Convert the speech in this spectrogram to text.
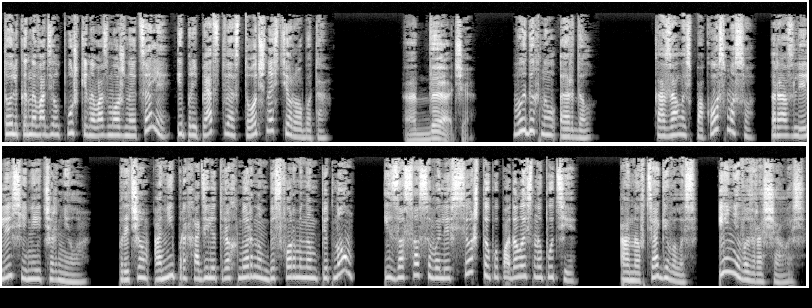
Только наводил пушки на возможные цели и препятствия с точностью робота. «Отдача!» — выдохнул Эрдл. Казалось, по космосу разлили синие чернила. Причем они проходили трехмерным бесформенным пятном и засасывали все, что попадалось на пути. Оно втягивалось и не возвращалось.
